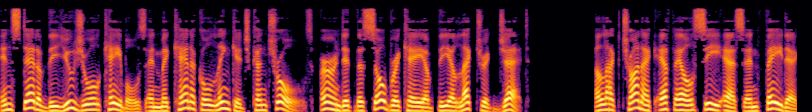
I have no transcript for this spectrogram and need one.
instead of the usual cables and mechanical linkage controls, earned it the sobriquet of the electric jet. Electronic FLCS and FADEC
